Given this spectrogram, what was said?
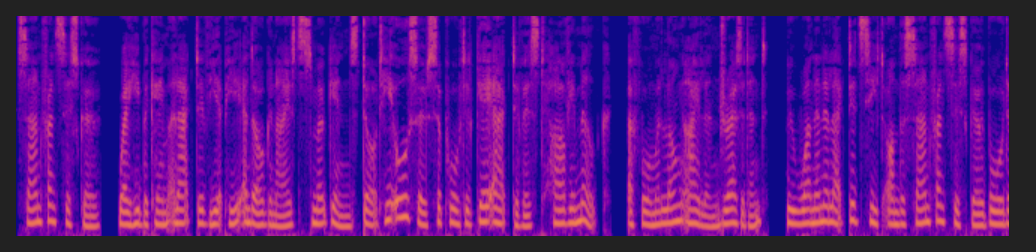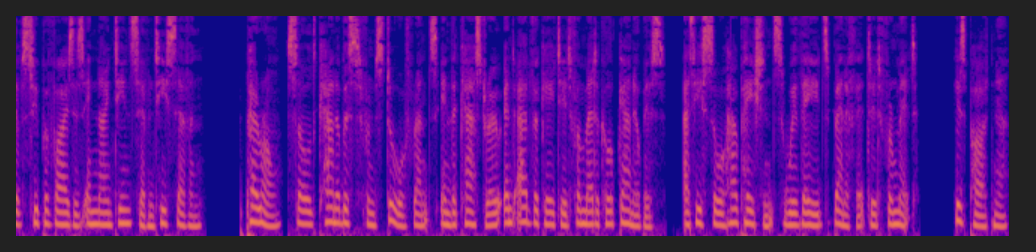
San Francisco, where he became an active yippie and organized smoke-ins. He also supported gay activist Harvey Milk, a former Long Island resident, who won an elected seat on the San Francisco Board of Supervisors in 1977. Peron sold cannabis from storefronts in the Castro and advocated for medical cannabis, as he saw how patients with AIDS benefited from it. His partner,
